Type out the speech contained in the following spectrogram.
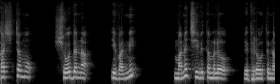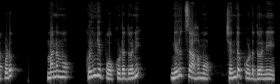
కష్టము శోధన ఇవన్నీ మన జీవితంలో ఎదురవుతున్నప్పుడు మనము కృంగిపోకూడదు అని నిరుత్సాహము చెందకూడదు అని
